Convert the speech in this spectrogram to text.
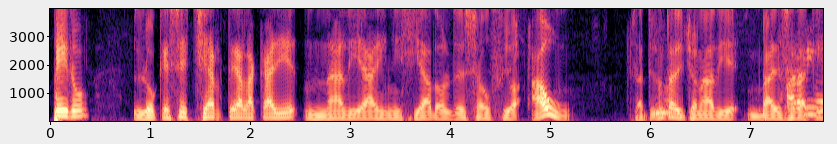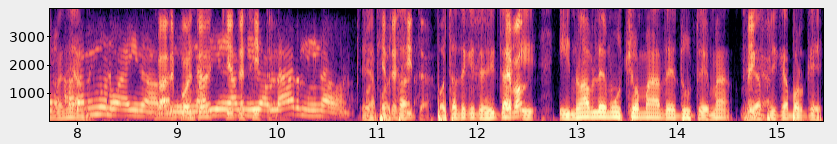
pero lo que es echarte a la calle, nadie ha iniciado el desahucio aún. O sea, a ti no te ha dicho nadie, váyase de Ahora aquí mismo, ahora mañana. mismo no hay nada. Vale, ni pues entonces, nadie ha venido quietecita. a hablar ni nada. Eh, Pues pues, quietecita. pues estate quietecita Te va- y, y no hable mucho más de tu tema. Te voy Venga. a explicar por qué.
